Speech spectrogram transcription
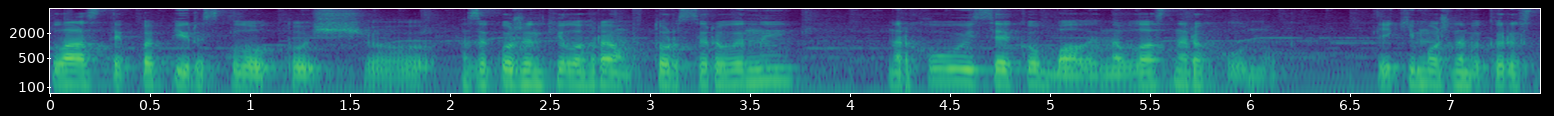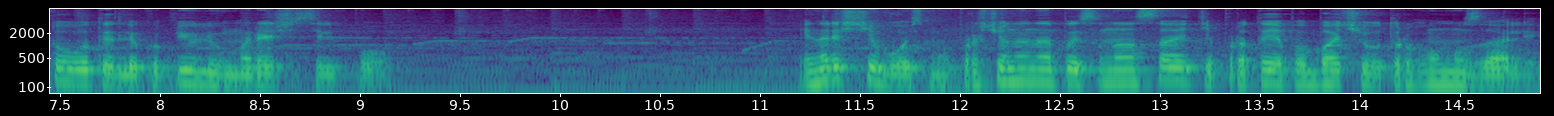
Пластик, папір, скло тощо. За кожен кілограм вторсировини нараховуються екобали на власний рахунок, які можна використовувати для купівлі в мережі сільпо. І нарешті восьме, про що не написано на сайті, проте я побачив у торговому залі.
